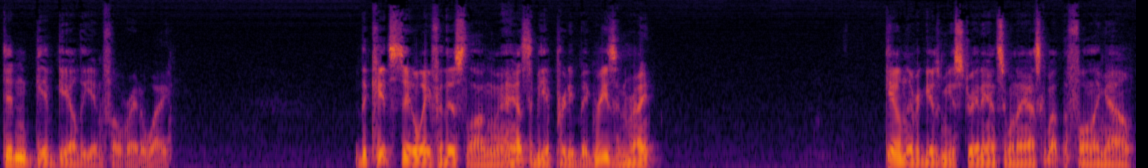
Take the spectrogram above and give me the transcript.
didn't give Gail the info right away. The kid stayed away for this long. It has to be a pretty big reason, right? Gail never gives me a straight answer when I ask about the falling out.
